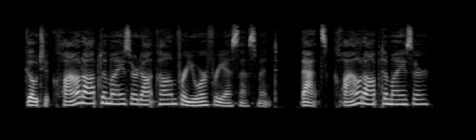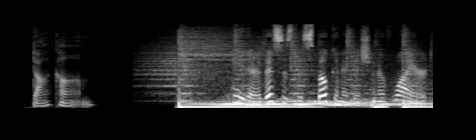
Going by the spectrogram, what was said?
Go to cloudoptimizer.com for your free assessment. That's cloudoptimizer.com. Hey there, this is the spoken edition of Wired.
